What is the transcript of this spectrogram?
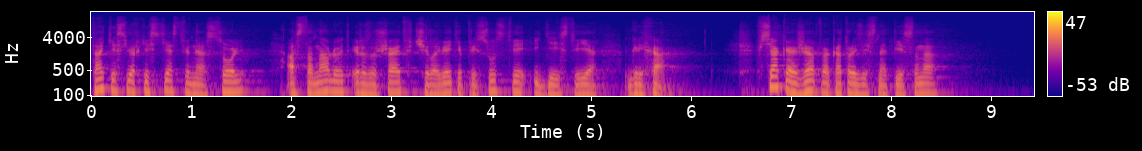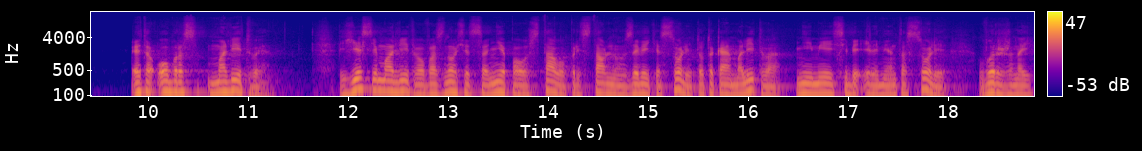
так и сверхъестественная соль останавливает и разрушает в человеке присутствие и действие греха. Всякая жертва, которая здесь написана, это образ молитвы, если молитва возносится не по уставу, представленному в завете соли, то такая молитва не имеет в себе элемента соли, выраженной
